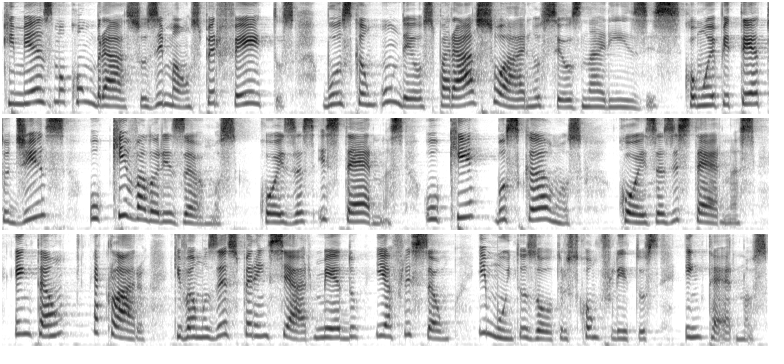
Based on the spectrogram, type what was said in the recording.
que, mesmo com braços e mãos perfeitos, buscam um Deus para assoarem os seus narizes. Como o epiteto diz, o que valorizamos? Coisas externas. O que buscamos? Coisas externas. Então, é claro que vamos experienciar medo e aflição e muitos outros conflitos internos.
